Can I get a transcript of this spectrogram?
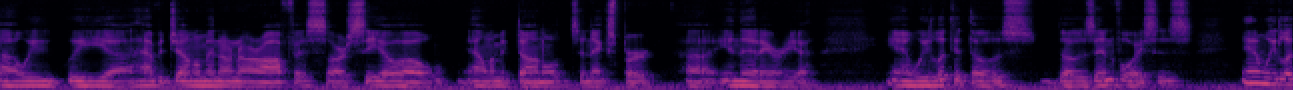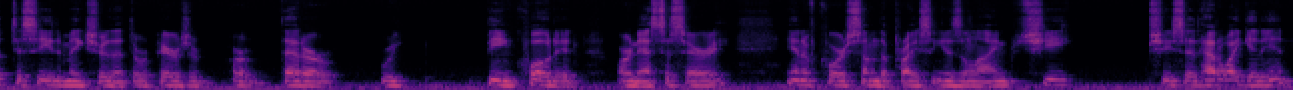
Uh, we we uh, have a gentleman in our office, our COO, Alan McDonald, is an expert uh, in that area, and we look at those those invoices and we look to see to make sure that the repairs are, are that are re- being quoted are necessary, and of course some of the pricing is aligned. She she said, "How do I get in?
